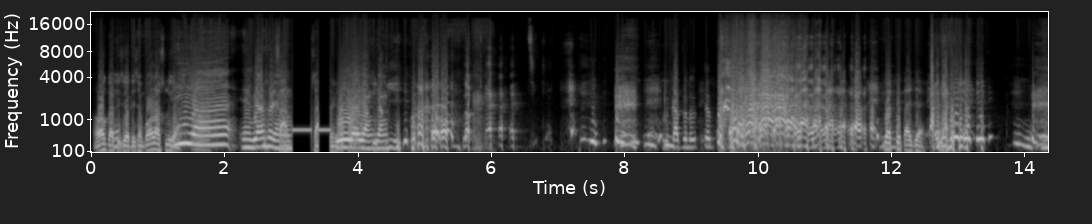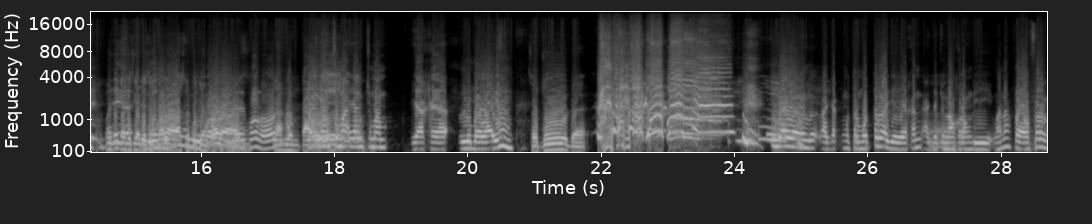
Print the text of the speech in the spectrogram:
Oh, gadis-gadis yang polos lu ya? Iya, yang biasa yang San- san- iya yang yang lekat tuh cut. Gotit aja. Maksudnya gadis-gadis yang polos, lebih yang polos. polos. Yang belum tahu. yang, yang cuma yang cuma ya kayak lu bawain Soju udah. enggak yang lu ajak muter-muter aja ya kan ajakin nongkrong di mana flyover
